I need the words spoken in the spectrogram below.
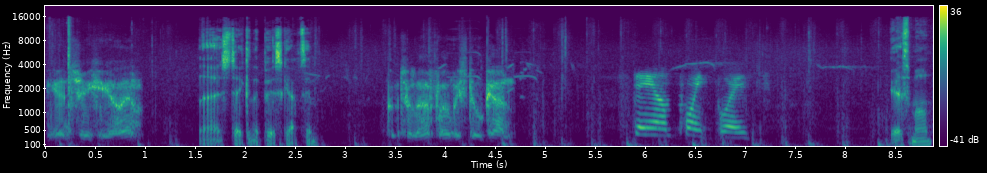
You getting cheeky, I am. Nah, it's taking the piss, Captain. Good to laugh while we still can. Stay on point, boys. Yes, Mom?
